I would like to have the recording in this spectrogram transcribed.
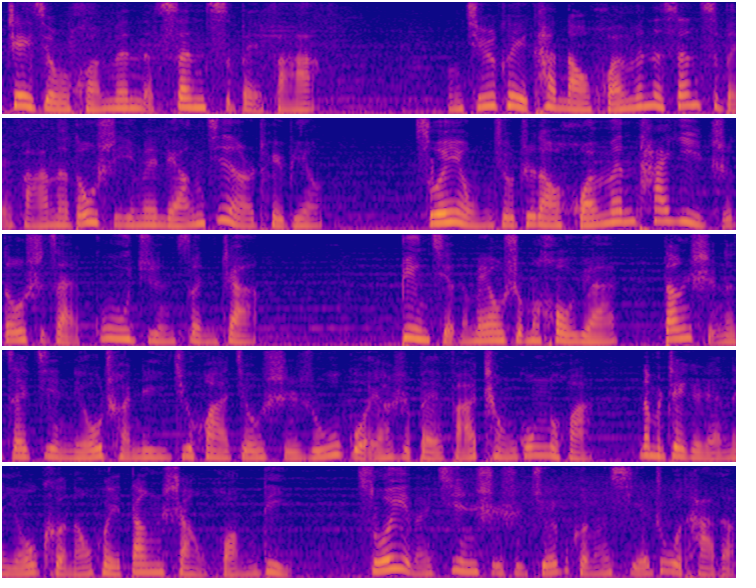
这就是桓温的三次北伐。我们其实可以看到，桓温的三次北伐呢，都是因为粮尽而退兵，所以我们就知道桓温他一直都是在孤军奋战，并且呢没有什么后援。当时呢在晋流传着一句话，就是如果要是北伐成功的话，那么这个人呢有可能会当上皇帝，所以呢晋士是绝不可能协助他的。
